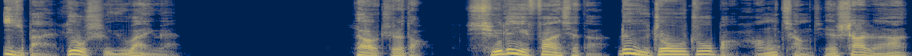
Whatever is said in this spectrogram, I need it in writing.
一百六十余万元。要知道，徐丽犯下的绿洲珠宝行抢劫杀人案，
